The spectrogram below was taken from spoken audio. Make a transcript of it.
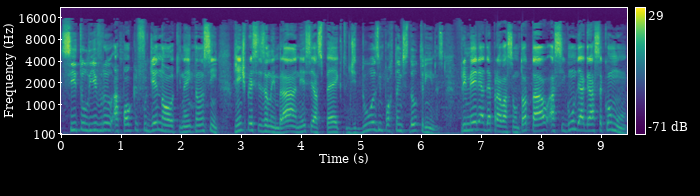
cita o livro apócrifo de Enoque, né? Então, assim, a gente precisa lembrar, nesse aspecto, de duas importantes doutrinas. Primeira é a depravação total, a segunda é a graça comum.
